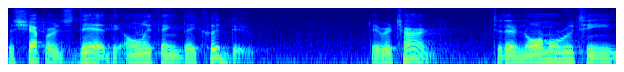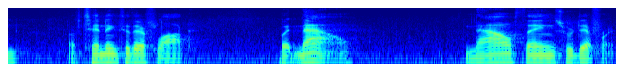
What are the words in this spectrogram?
the shepherds did the only thing they could do. They returned to their normal routine of tending to their flock but now, now things were different.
